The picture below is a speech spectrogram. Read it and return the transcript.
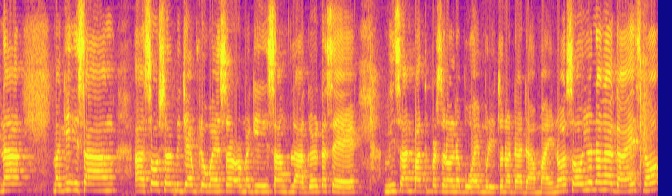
na maging isang ah, social media influencer or maging isang vlogger kasi minsan pati personal na buhay mo dito nadadamay, no? So, yun na nga guys, no?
